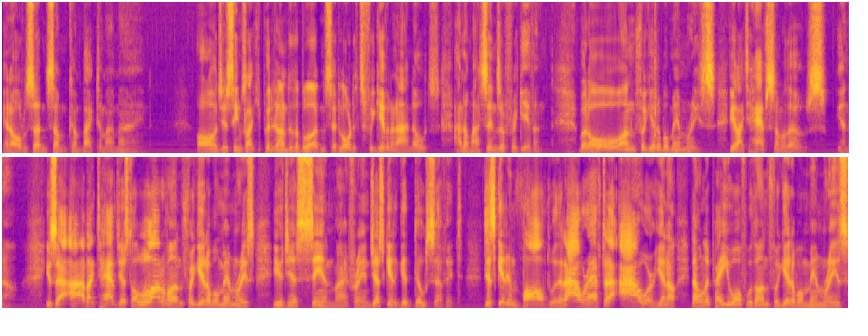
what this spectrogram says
and all of a sudden something come back to my mind. Oh, it just seems like you put it under the blood and said, "Lord, it's forgiven," and I know it's, I know my sins are forgiven. But oh, unforgettable memories. If you like to have some of those, you know, you say, I'd like to have just a lot of unforgettable memories. You just sin, my friend. Just get a good dose of it. Just get involved with it hour after hour, you know. Not only pay you off with unforgettable memories,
